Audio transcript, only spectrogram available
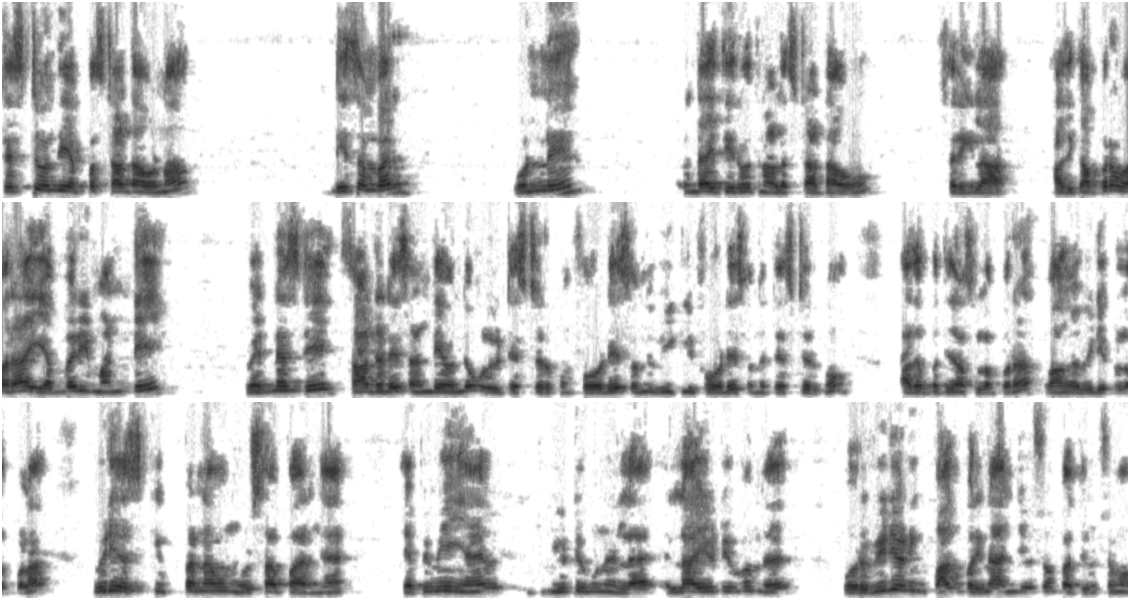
டெஸ்ட் வந்து எப்போ ஸ்டார்ட் ஆகும்னா டிசம்பர் ஒன்று ரெண்டாயிரத்தி இருபத்தி நாலில் ஸ்டார்ட் ஆகும். சரிங்களா? அதுக்கப்புறம் வர every Monday Wednesday Saturday Sunday வந்து உங்களுக்கு டெஸ்ட் இருக்கும். ஃபோர் டேஸ் வந்து வீக்லி ஃபோர் டேஸ் வந்து டெஸ்ட் இருக்கும். அதை பற்றி தான் சொல்ல போகிறேன் வாங்க வீடியோக்குள்ளே போகலாம் வீடியோ ஸ்கிப் பண்ணாமல் முழுசாக பாருங்க. எப்பயுமே ஏன் யூடியூப்னு இல்லை எல்லா யூடியூப்பும் இந்த ஒரு வீடியோ நீங்கள் பார்க்க போறீங்கன்னா அஞ்சு நிமிஷம் பத்து நிமிஷமோ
